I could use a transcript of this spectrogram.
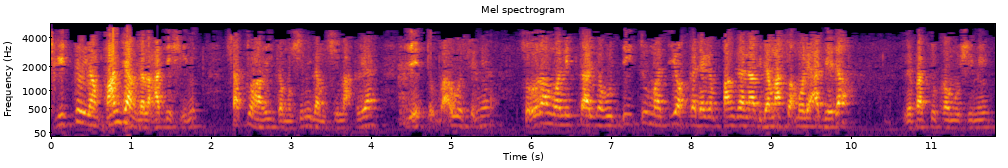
cerita yang panjang dalam hadis ini satu hari kaum muslimin dan muslimat kalian iaitu bahawasanya seorang wanita Yahudi itu madiah ke dalam Nabi. Dah masuk mulai ada dah. Lepas tu kaum muslimin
